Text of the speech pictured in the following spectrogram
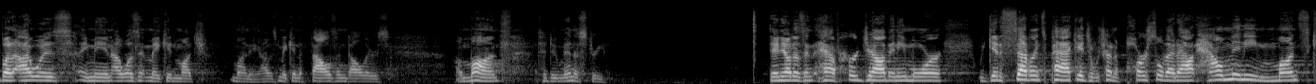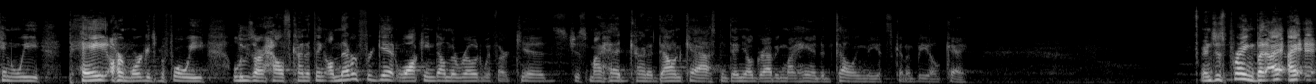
but I was, I mean, I wasn't making much money. I was making $1,000 a month to do ministry. Danielle doesn't have her job anymore. We get a severance package and we're trying to parcel that out. How many months can we pay our mortgage before we lose our house, kind of thing? I'll never forget walking down the road with our kids, just my head kind of downcast, and Danielle grabbing my hand and telling me it's going to be okay and just praying. But I, I,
